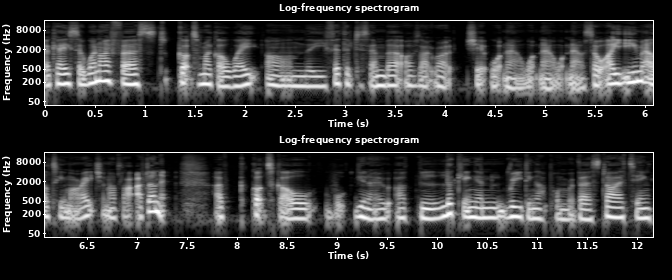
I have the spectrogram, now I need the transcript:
Okay, so when I first got to my goal weight on the 5th of December, I was like, right, shit, what now? What now? What now? So I emailed Team RH and I was like, I've done it. I've got to goal. You know, I've been looking and reading up on reverse dieting.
